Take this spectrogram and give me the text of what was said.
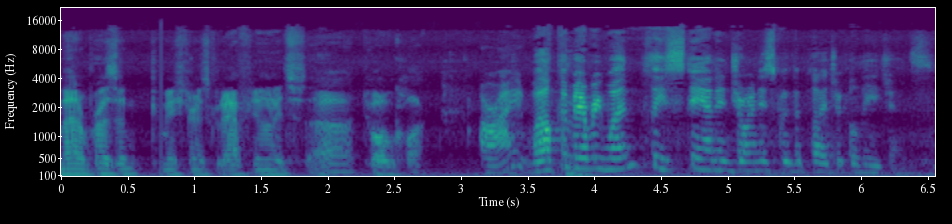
Madam President, Commissioners, good afternoon. It's, uh, twelve o'clock. All right, welcome everyone. Please stand and join us with the Pledge of Allegiance.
